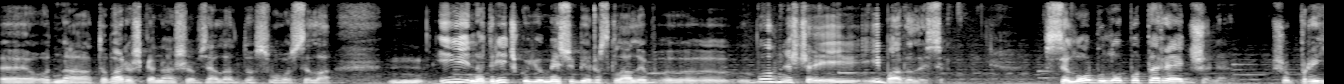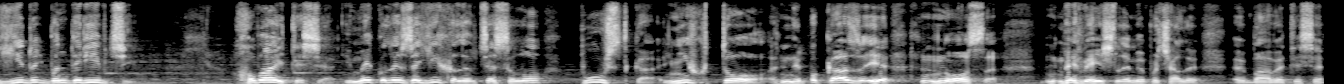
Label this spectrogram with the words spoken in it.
Е, Одна товаришка наша взяла до свого села. І над річкою ми собі розклали е, вогнище і, і бавилися. Село було попереджене, що приїдуть бандерівці. Ховайтеся. І ми, коли заїхали в це село, пустка, ніхто не показує носа. Ми вийшли, ми почали е, бавитися.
